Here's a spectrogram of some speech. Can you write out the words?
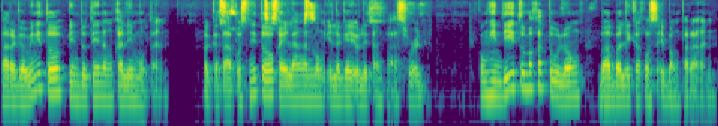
Para gawin ito, pindutin ang kalimutan. Pagkatapos nito, kailangan mong ilagay ulit ang password. Kung hindi ito makatulong, babalik ako sa ibang paraan.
